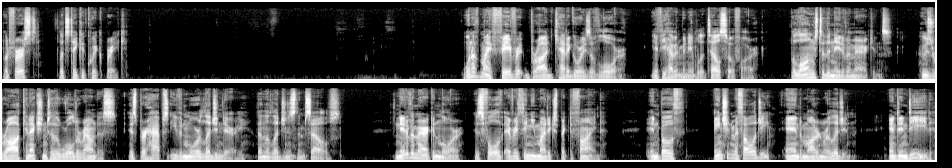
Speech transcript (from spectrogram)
But first, let's take a quick break. One of my favorite broad categories of lore if you haven't been able to tell so far, belongs to the Native Americans, whose raw connection to the world around us is perhaps even more legendary than the legends themselves. Native American lore is full of everything you might expect to find, in both ancient mythology and modern religion, and indeed,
